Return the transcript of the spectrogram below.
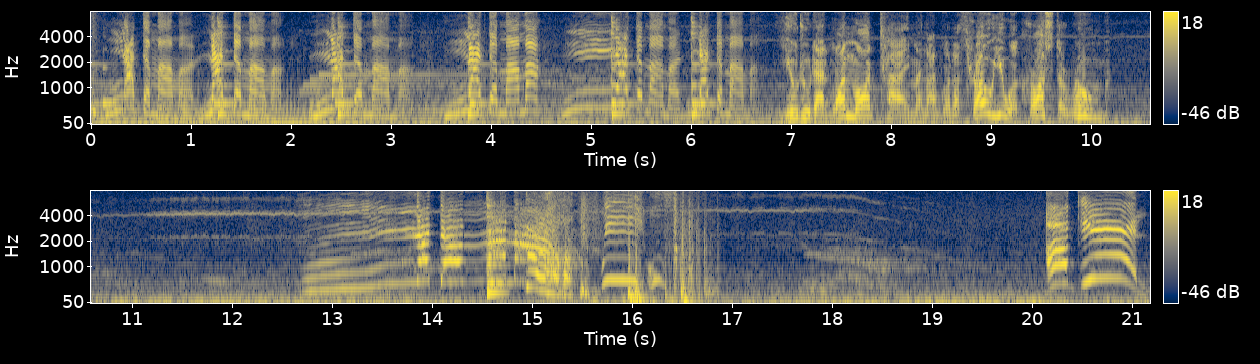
Not the mama, not the mama, not the mama, not the mama, not the mama, not the mama. You do that one more time, and I'm gonna throw you across the room. Oof! Again!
